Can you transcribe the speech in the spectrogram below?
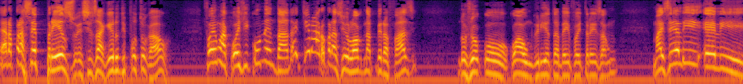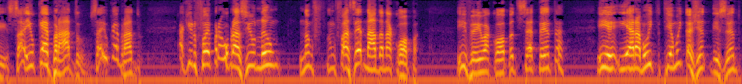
era para ser preso, esse zagueiro de Portugal. Foi uma coisa encomendada. Aí tiraram o Brasil logo na primeira fase. No jogo com, com a Hungria também foi 3 a 1 Mas ele, ele saiu quebrado, saiu quebrado. Aquilo foi para o Brasil não, não, não fazer nada na Copa. E veio a Copa de 70 e, e era muito, tinha muita gente dizendo.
